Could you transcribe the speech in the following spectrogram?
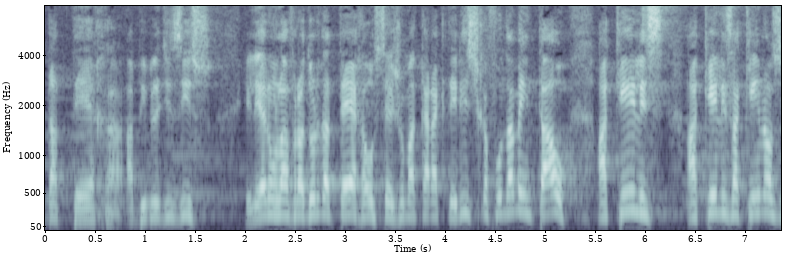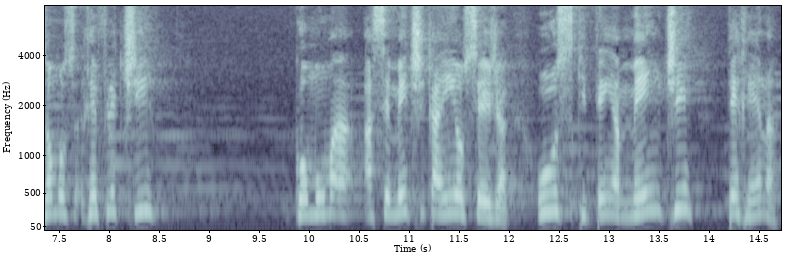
da terra. A Bíblia diz isso. Ele era um lavrador da terra, ou seja, uma característica fundamental, aqueles, aqueles a quem nós vamos refletir como uma a semente de Caim, ou seja, os que têm a mente terrena.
